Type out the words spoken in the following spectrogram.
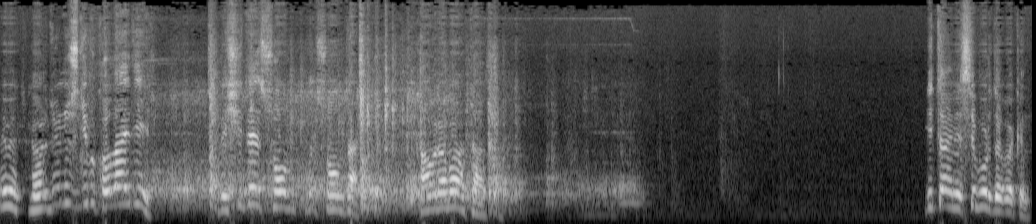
Evet gördüğünüz gibi kolay değil. Beşi de sol, solda. Kavrama hatası. Bir tanesi burada bakın.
